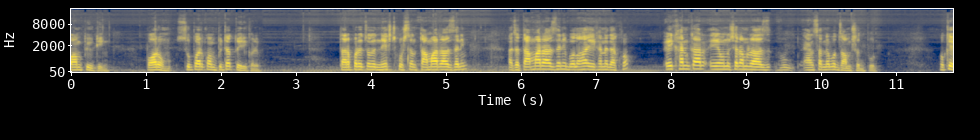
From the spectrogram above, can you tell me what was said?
computing Param super computer তৈরি করে। তারপরে চলো নেক্সট কোশ্চেন তামার রাজধানী। আচ্ছা তামার রাজধানী বলা হয় এখানে, দেখো। এইখানকার এই অনুসারে আমরা রাজ অ্যান্সার নেব জামশেদপুর। ওকে?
